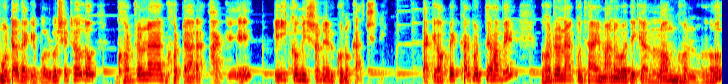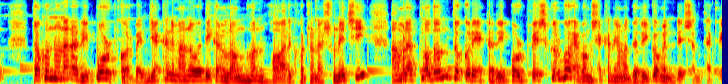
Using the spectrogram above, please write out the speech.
মোটা দাগে বলব, সেটা হলো ঘটনা ঘটার আগে এই কমিশনের কোনো কাজ নেই। তাকে অপেক্ষা করতে হবে, ঘটনা কোথায় মানবাধিকার লঙ্ঘন হলো, তখন ওনারা রিপোর্ট করবেন যে এখানে মানবাধিকার লঙ্ঘন হওয়ার ঘটনা শুনেছি, আমরা তদন্ত করে একটা রিপোর্ট পেশ করব এবং সেখানে আমাদের রিকমেন্ডেশন থাকবে।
